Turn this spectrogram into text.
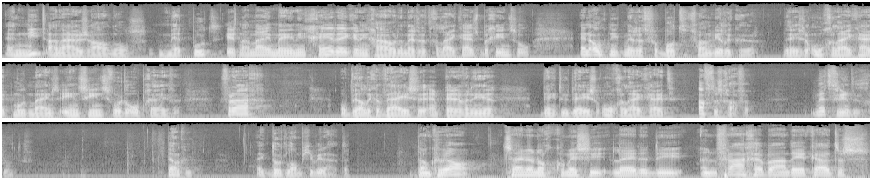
en niet aan huishoudens met poet is naar mijn mening geen rekening gehouden met het gelijkheidsbeginsel en ook niet met het verbod van willekeur. Deze ongelijkheid moet mijns inziens worden opgegeven. Vraag, op welke wijze en per wanneer denkt u deze ongelijkheid af te schaffen? Met vriendelijke groet. Dank u. Ik doe het lampje weer uit. Dank u wel. Zijn er nog commissieleden die een vraag hebben aan de heer Kuiters?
